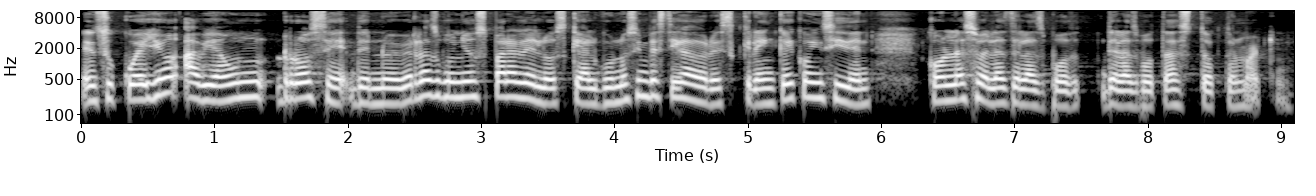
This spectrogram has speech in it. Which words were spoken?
En su cuello había un roce de nueve rasguños paralelos que algunos investigadores creen que coinciden con las suelas de las, bo- de las botas Dr. Martin.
